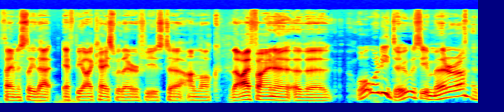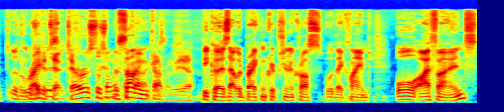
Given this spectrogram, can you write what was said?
Famously, that FBI case where they refused to unlock the iPhone of- a what would he do? Was he a murderer? It was like a rapist? te- terrorist or something? Something. I can't, I can't remember, yeah. because that would break encryption across what they claimed all iPhones.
